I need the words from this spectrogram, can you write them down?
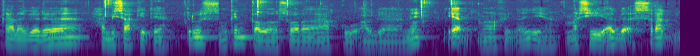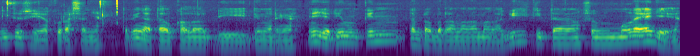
Karena gara habis sakit ya. Terus mungkin kalau suara aku agak aneh ya maafin aja ya. Masih agak serak gitu sih aku rasanya. Tapi nggak tahu kalau didengar ya. Ya jadi mungkin tanpa berlama-lama lagi kita langsung mulai aja ya.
